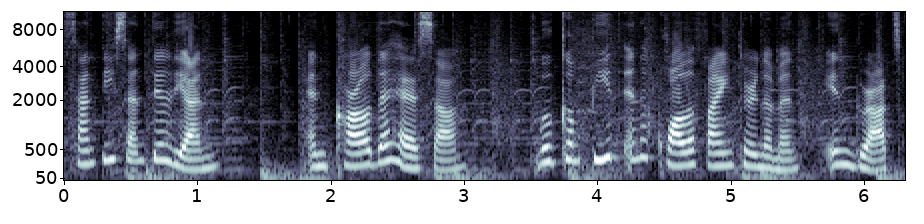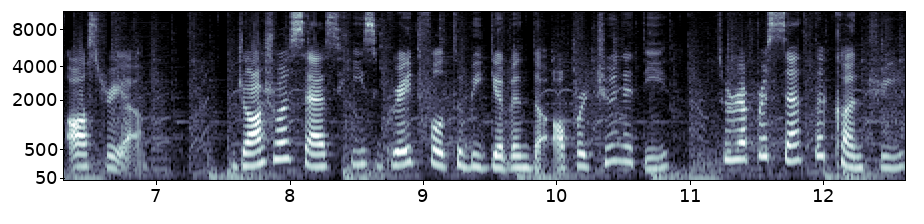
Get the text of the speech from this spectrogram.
Santi Santillan, and Carl Dehesa will compete in a qualifying tournament in Graz, Austria. Joshua says he's grateful to be given the opportunity to represent the country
